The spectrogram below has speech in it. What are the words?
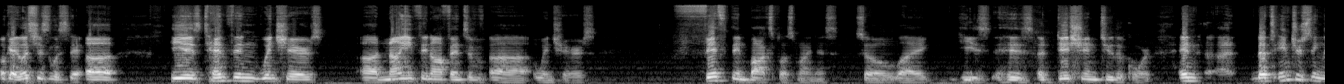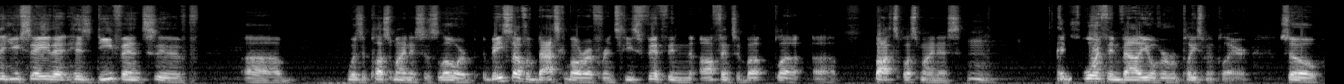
okay. Let's just list it. Uh, he is tenth in win shares, uh, ninth in offensive uh, win shares, fifth in box plus minus. So like he's his addition to the court, and uh, that's interesting that you say that his defensive um, was a plus minus is lower based off of basketball reference. He's fifth in offensive pl- uh, box plus minus, Hmm. and fourth in value over replacement player. So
